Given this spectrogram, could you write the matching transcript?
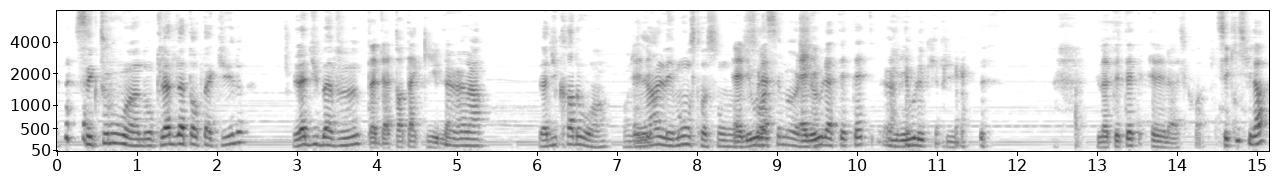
c'est Cthulhu, hein, donc là de la tentacule, là du baveux. T'as de la tentacule. Voilà. Là du crado. Hein. En général, les monstres sont, elle est où la... assez moches. Elle est où la tête Il est où le cul La tête elle est là, je crois. C'est qui celui-là?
